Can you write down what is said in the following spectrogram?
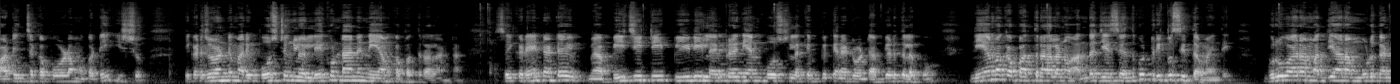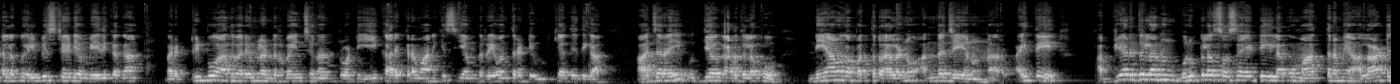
పాటించకపోవడం ఒకటి ఇష్యూ. ఇక్కడ చూడండి మరి పోస్టింగ్లు లేకుండానే నియామక పత్రాలు అంట సో ఇక్కడ ఏంటంటే పీజీటీ పీడీ లైబ్రేరియన్ పోస్టులకు ఎంపికైనటువంటి అభ్యర్థులకు నియామక పత్రాలను అందజేసేందుకు ట్రిప్ సిద్ధమైంది. గురువారం మధ్యాహ్నం మూడు గంటలకు ఎల్బీ స్టేడియం వేదికగా మరి ట్రిప్ ఆధ్వర్యంలో నిర్వహించినటువంటి ఈ కార్యక్రమానికి సీఎం రేవంత్ రెడ్డి ముఖ్య అతిథిగా హాజరై ఉద్యోగార్థులకు నియామక పత్రాలను అందజేయనున్నారు. అయితే అభ్యర్థులను గురుకుల సొసైటీలకు మాత్రమే అలాట్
